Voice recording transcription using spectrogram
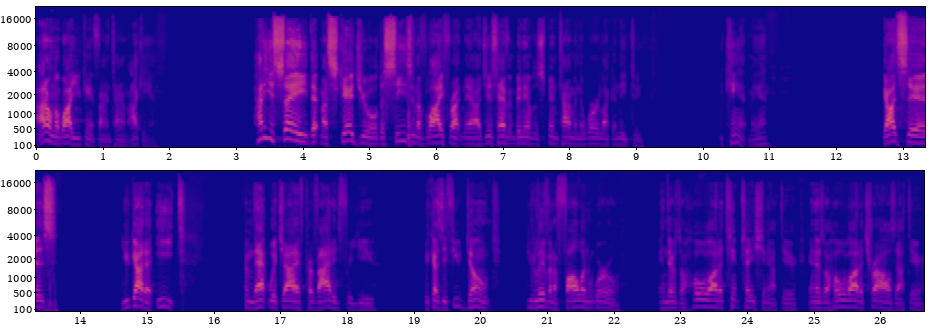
I don't know why you can't find time. I can. How do you say that my schedule, the season of life right now, I just haven't been able to spend time in the Word like I need to? You can't, man. God says, you got to eat from that which I have provided for you. Because if you don't, you live in a fallen world. And there's a whole lot of temptation out there, and there's a whole lot of trials out there.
